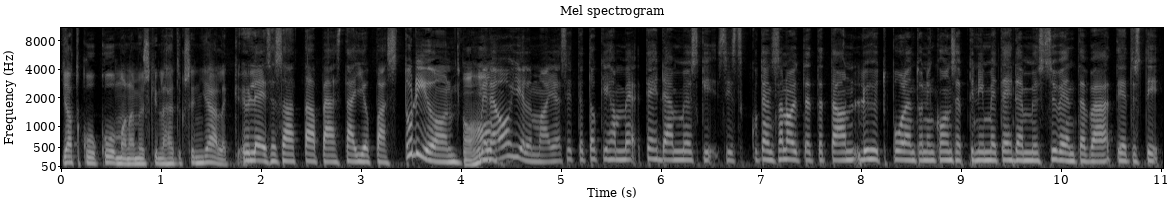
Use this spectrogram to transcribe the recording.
jatkuu kuumana myöskin lähetyksen jälkeen? Yleisö saattaa päästä jopa studioon Oho. meidän ohjelmaan ja sitten tokihan me tehdään myöskin, siis kuten sanoit, että tämä on lyhyt puolen tunnin konsepti, niin me tehdään myös syventävää tietysti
